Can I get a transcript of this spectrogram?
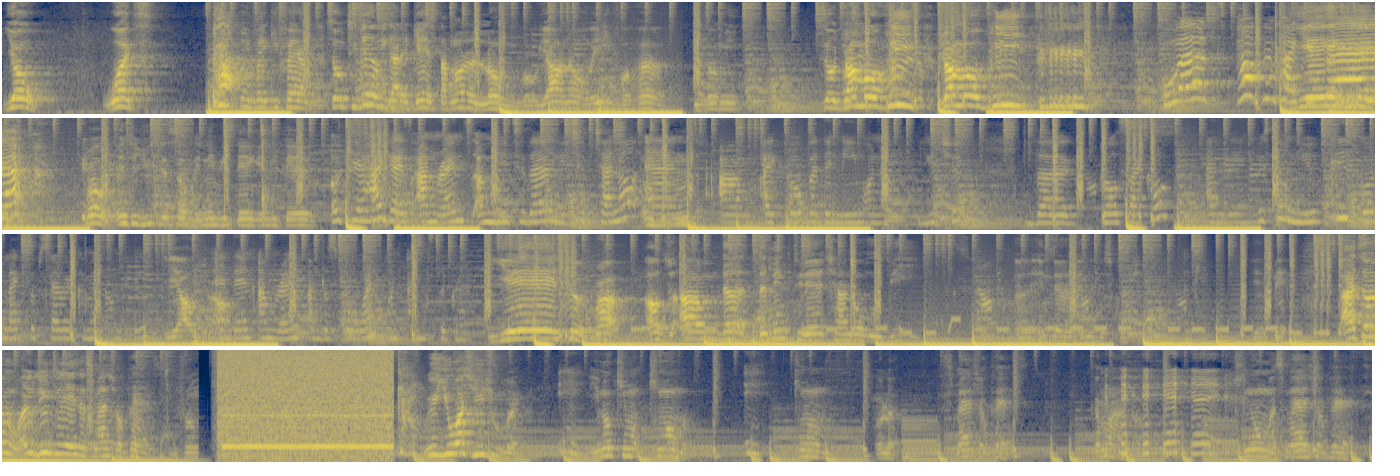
Yo, what's poppin', Vicky fam? So today we got a guest. I'm not alone, bro. Y'all know, waiting for her. You feel me? So drum roll, please. Drum roll, please. What's poppin' Paki yeah. Bro, introduce yourself and everything, everything. Okay, hi guys, I'm Rent. I'm new to the YouTube channel Mm-hmm. and um, I go by the name on YouTube, The Girl Cycle. And then we're still new. Please go like, subscribe, and comment down below. Yeah, I'll, And I'll, then I'm Rent underscore one on Instagram. yeah, sure, bro. I'll do- um the the link to their channel will be uh, in the in the description. okay. Yeah, bet. I told him what are you doing today is a smash your pants. You feel me? You- watch YouTube, right? eh, You know King King Oma. eh. King Oma. Hold up. Smash your pants. Come on, dog. King Oma, smash your pants.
